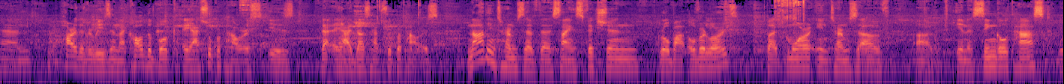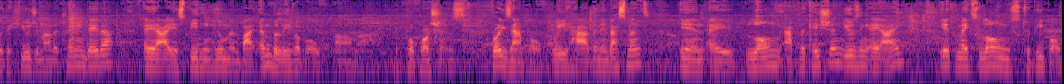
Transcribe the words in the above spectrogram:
And part of the reason I called the book AI Superpowers is that AI does have superpowers. Not in terms of the science fiction robot overlords, but more in terms of uh, in a single task with a huge amount of training data, AI is beating human by unbelievable um, proportions. For example, we have an investment in a loan application using AI. It makes loans to people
